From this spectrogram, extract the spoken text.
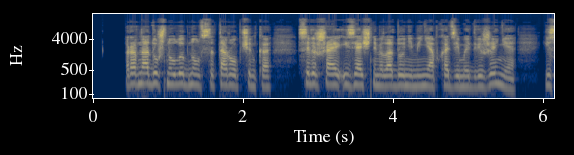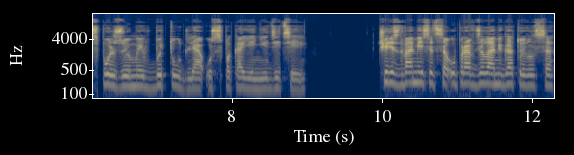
— равнодушно улыбнулся Торопченко, совершая изящными ладонями необходимые движения, используемые в быту для успокоения детей. Через два месяца управ делами готовился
